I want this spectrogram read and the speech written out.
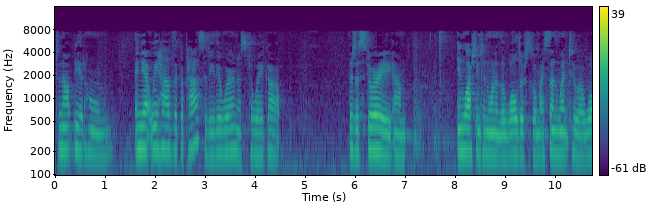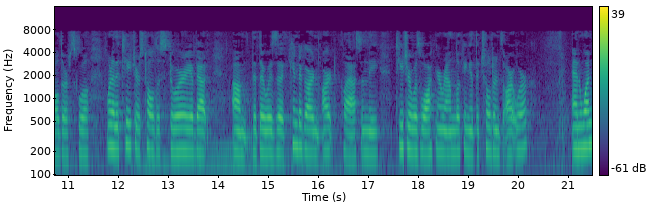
to not be at home, and yet we have the capacity, the awareness to wake up. There's a story um, in Washington, one of the Waldorf school. My son went to a Waldorf school. One of the teachers told a story about um, that there was a kindergarten art class, and the teacher was walking around looking at the children's artwork. And one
